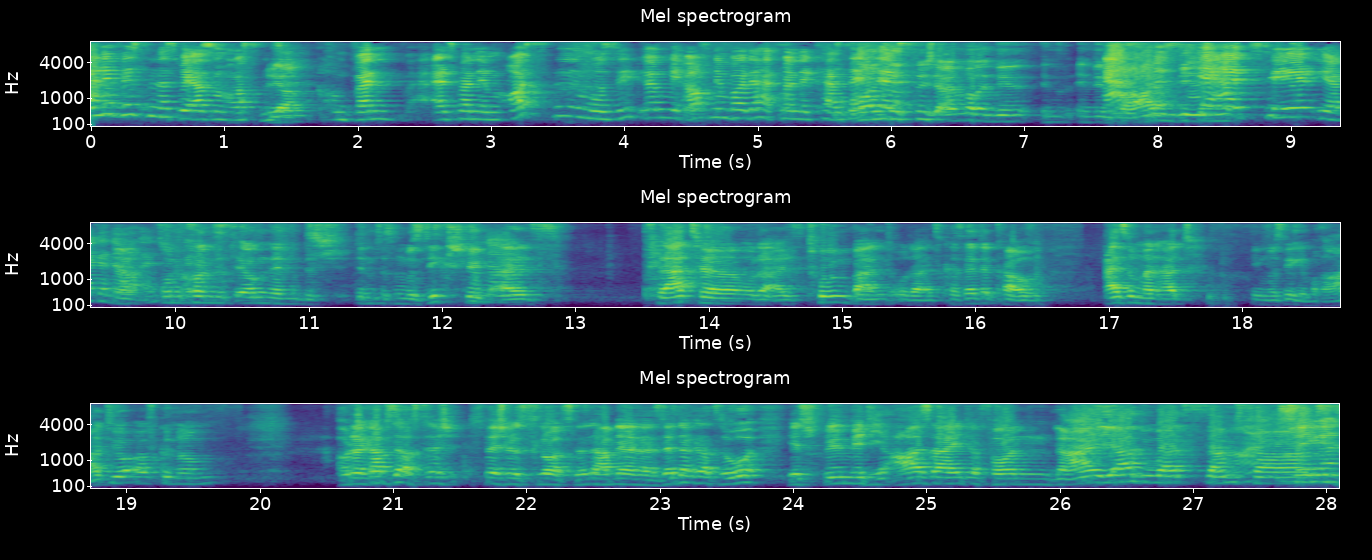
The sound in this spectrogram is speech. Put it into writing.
alle wissen, dass wir aus dem Osten Ja. sind. Und wann, als man im Osten Musik irgendwie aufnehmen wollte, hat man eine Du Kassette. konntest nicht einfach in den, in, in den Laden gehen erzählen. Ja, genau. ja, und konntest irgendein bestimmtes Musikstück Genau. als Platte oder als Tonband oder als Kassette kaufen. Also man hat die Musik im Radio aufgenommen. Aber da gab es ja auch Spe- Special Slots. Ne? Da haben ja der Sender gesagt, so, jetzt spielen wir die A-Seite von Naja, du hast Samstag, Nein. Shane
